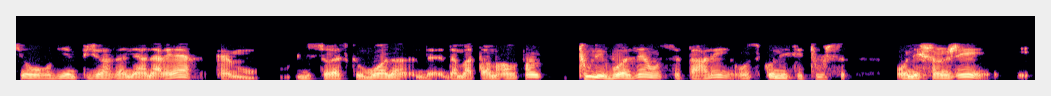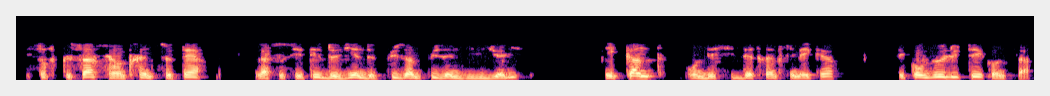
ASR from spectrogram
si on revient plusieurs années en arrière, comme ne serait-ce que moi dans, ma tendre enfance, tous les voisins on se parlait, on se connaissait tous, on échangeait. sauf que ça, c'est en train de se perdre. La société devient de plus en plus individualiste. Et quand on décide d'être un freemaker, c'est qu'on veut lutter contre ça.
